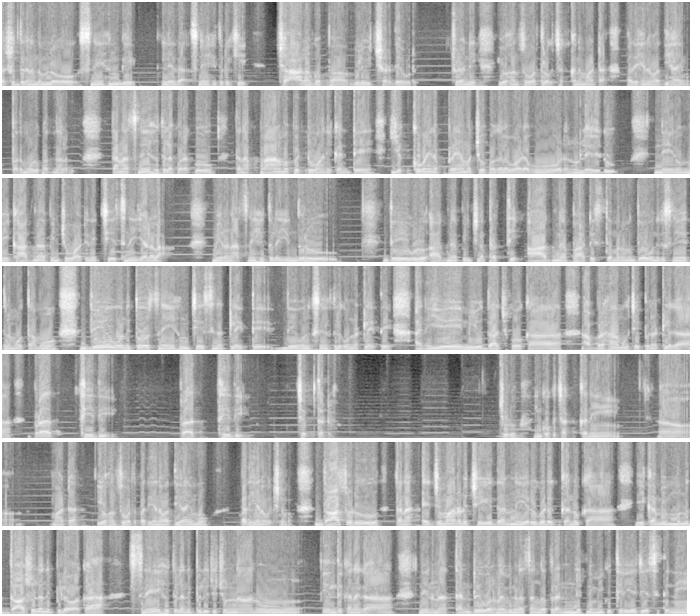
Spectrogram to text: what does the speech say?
పరిశుద్ధ గ్రంథంలో స్నేహంకి లేదా స్నేహితుడికి చాలా గొప్ప విలువ ఇచ్చాడు దేవుడు. చూడండి యోహన్ సువార్తలో ఒక చక్కని మాట పదిహేనవ అధ్యాయం పదమూడు పద్నాలుగు. తన స్నేహితుల కొరకు తన ప్రాణము పెట్టువాని కంటే ఎక్కువైన ప్రేమ చూపగలవాడెవడను లేడు. నేను మీకు ఆజ్ఞాపించు వాటిని చేసిన ఎడల మీరు నా స్నేహితులయ్యిందురు. దేవుడు ఆజ్ఞాపించిన ప్రతి ఆజ్ఞ పాటిస్తే మనం దేవునికి స్నేహితులమవుతాము. దేవునితో స్నేహం చేసినట్లయితే దేవునికి స్నేహితులుగా ఉన్నట్లయితే ఆయన ఏమీ దాచుకోక అబ్రహాముకు చెప్పినట్లుగా ప్రతిదీ ప్రతిదీ చెప్తాడు. చూడు ఇంకొక చక్కని మాట. యోహన్ సువార్త పదిహేనవ అధ్యాయము పదిహేను వచనము. దాసుడు తన యజమానుడు చేయదాన్ని ఎరుగడ గనుక ఇక మిమ్మును దాసులని పిలవక స్నేహితులని పిలుచుచున్నాను. ఎందుకనగా నేను నా తండ్రి వలన వినిన సంగతులన్నిటిని మీకు తెలియజేసి తిని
